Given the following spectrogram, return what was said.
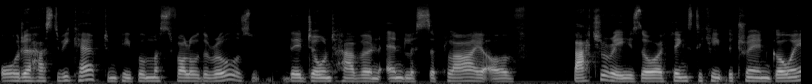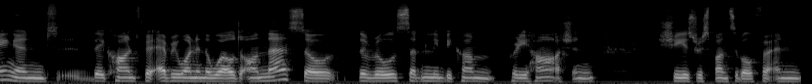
order has to be kept and people must follow the rules. They don't have an endless supply of batteries or things to keep the train going and they can't fit everyone in the world on there. So the rules suddenly become pretty harsh and she is responsible for en-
